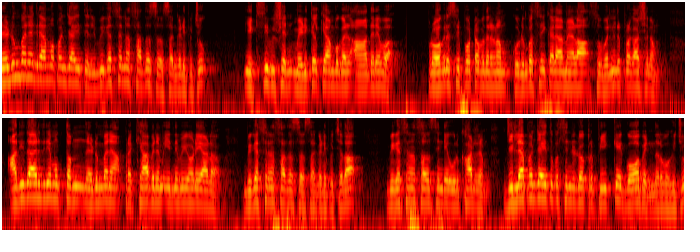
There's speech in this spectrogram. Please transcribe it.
നെടുമ്പന ഗ്രാമപഞ്ചായത്തിൽ വികസന സദസ്സ് സംഘടിപ്പിച്ചു. എക്സിബിഷൻ മെഡിക്കൽ ക്യാമ്പുകൾ ആദരവ് പ്രോഗ്രസ് റിപ്പോർട്ട് അവതരണം കുടുംബശ്രീ കലാമേള സുവർണ പ്രകാശനം അതിദാരിദ്ര്യമുക്തം നെടുമ്പന പ്രഖ്യാപനം എന്നിവയോടെയാണ് വികസന സദസ്സ് സംഘടിപ്പിച്ചത്. വികസന സദസ്സിന്റെ ഉദ്ഘാടനം ജില്ലാ panchayat president doctor P K Gopan നിർവഹിച്ചു.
